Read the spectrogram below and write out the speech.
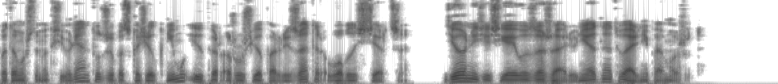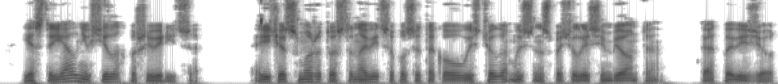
потому что Максимилиан тут же подскочил к нему и упер ружье-парализатор в область сердца. «Дернитесь, я его зажарю, ни одна тварь не поможет». Я стоял не в силах пошевелиться. «Ричард сможет восстановиться после такого выстрела?» — мысленно спросил я симбионта. «Как повезет.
